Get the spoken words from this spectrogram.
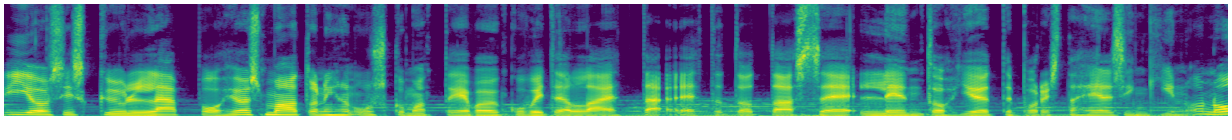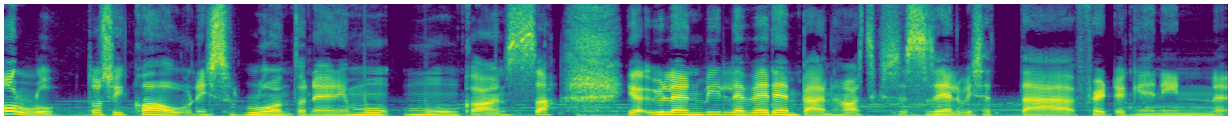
Joo, siis kyllä. Pohjoismaat on ihan uskomatta ja voin kuvitella, että, että tota, se lento Göteborgista Helsinkiin on ollut tosi kaunis luontoneen ja mu- muun kanssa. Ja Ylen Ville Vedenpään haastiksessa selvisi, että Fred Againin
